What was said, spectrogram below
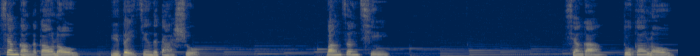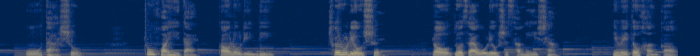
香港的高楼与北京的大树。汪曾祺。香港多高楼，无大树。中环一带高楼林立，车如流水，楼多在五六十层以上。因为都很高，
